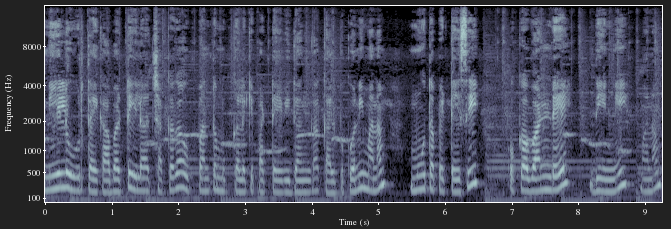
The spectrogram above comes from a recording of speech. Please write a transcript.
నీళ్ళు ఊరుతాయి కాబట్టి ఇలా చక్కగా ఉప్పంతా ముక్కలకి పట్టే విధంగా కలుపుకొని మనం మూత పెట్టేసి ఒక వన్ డే దీన్ని మనం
